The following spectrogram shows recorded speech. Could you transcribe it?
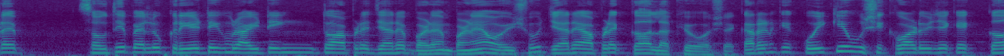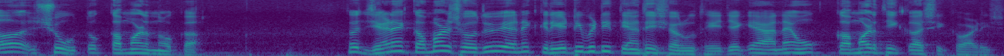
આપણે સૌથી પહેલું ક્રિએટિવ રાઇટિંગ તો આપણે જ્યારે ભણ્યા ભણ્યા હોઈશું, જ્યારે આપણે ક લખ્યો હશે. કારણ કે કોઈકે એવું શીખવાડ્યું છે કે ક શું, તો કમળનો ક. તો જેણે કમળ શોધ્યું, એની ક્રિએટિવિટી ત્યાંથી શરૂ થઈ છે કે આને હું કમળથી ક શીખવાડીશ.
